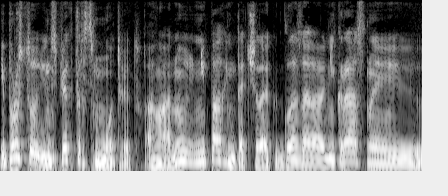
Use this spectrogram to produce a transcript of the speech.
И просто инспектор смотрит, ага, ну, не пахнет от человека, глаза не красные,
